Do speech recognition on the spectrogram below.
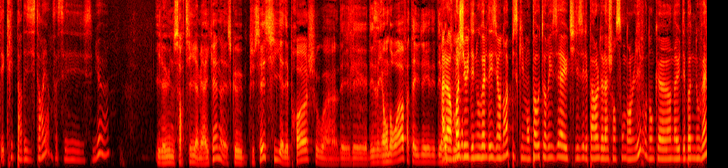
écrites par des historiens. Ça, c'est mieux. Hein. Il a eu une sortie américaine. Est-ce que tu sais s'il y a des proches ou euh, des, ayants droit? Enfin, as eu des, Alors, moi, j'ai eu des nouvelles des ayants droit puisqu'ils ne m'ont pas autorisé à utiliser les paroles de la chanson dans le livre. Donc, euh, on a eu des bonnes nouvelles.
